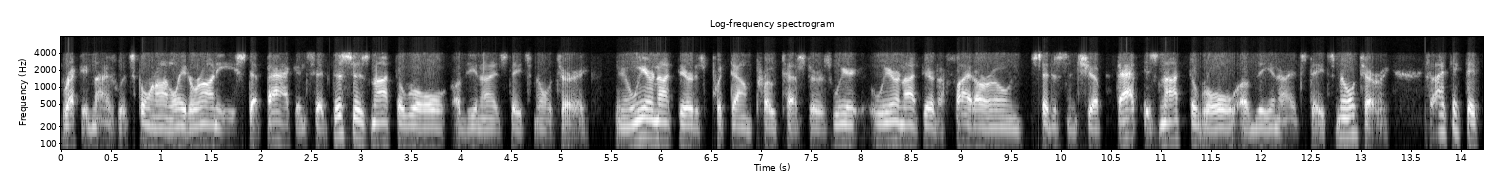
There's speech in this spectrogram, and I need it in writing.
recognized what's going on later on, he stepped back and said, "This is not the role of the United States military. You know, we are not there to put down protesters. We we are not there to fight our own citizenship. That is not the role of the United States military." So I think they've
